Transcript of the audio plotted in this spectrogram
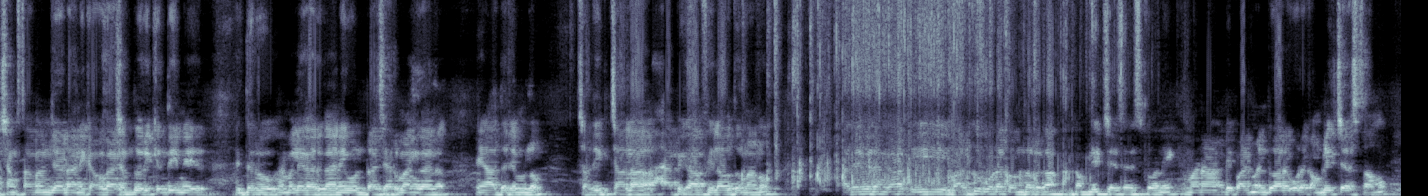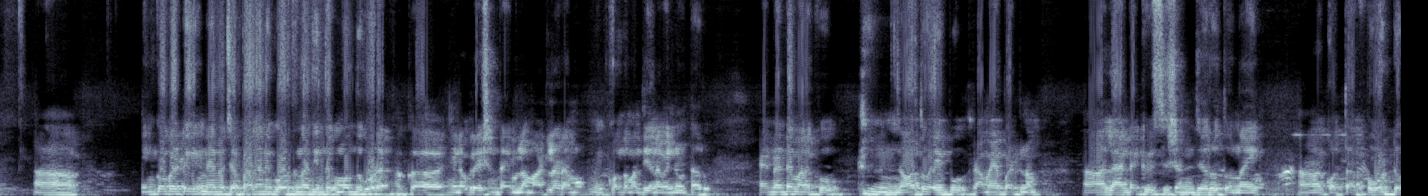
శంకుస్థాపనం చేయడానికి అవకాశం దొరికింది. మీ ఇద్దరు ఎమ్మెల్యే గారు కానీ ఉంటా చైర్మన్ గారు మీ ఆధ్వర్యంలో. చదివి చాలా హ్యాపీగా ఫీల్ అవుతున్నాను. అదేవిధంగా ఈ వర్క్ కూడా తొందరగా కంప్లీట్ చేసేసుకొని మన డిపార్ట్మెంట్ ద్వారా కూడా కంప్లీట్ చేస్తాము. ఇంకొకటి నేను చెప్పాలని కోరుతున్నది ఇంతకు ముందు కూడా ఒక ఇనాగ్రేషన్ టైంలో మాట్లాడాము. కొంతమంది అయినా విని ఉంటారు ఏంటంటే మనకు నార్త్ వైపు రామాయపట్నం ల్యాండ్ అక్విజిషన్ జరుగుతున్నాయి. కొత్త పోర్టు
